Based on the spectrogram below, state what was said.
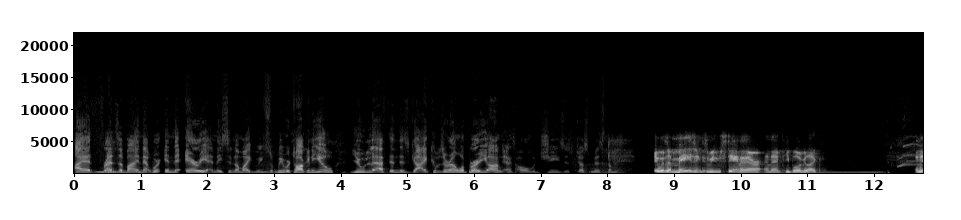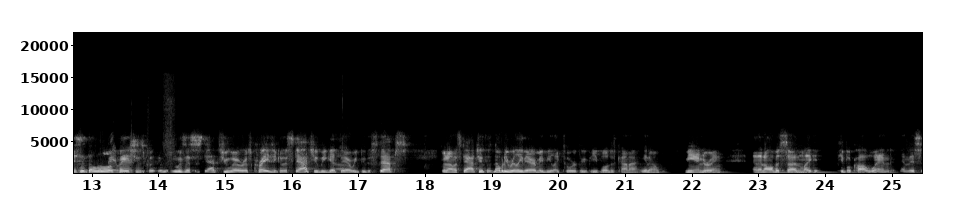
I had friends of mine that were in the area, and they said, "No, Mike, we we were talking to you. You left, and this guy comes around with Burt Young." And I said, "Oh Jesus, just missed him." It was amazing because we'd be standing there, and then people would be like, and this is the little Wait a minute. locations, but it, it was a statue where it was crazy because the statue, we get Yeah. there, we do the steps, go down the statue. There's nobody really there, maybe like two or three people just kind of, you know, meandering. And then all of a sudden, like people caught wind, and this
